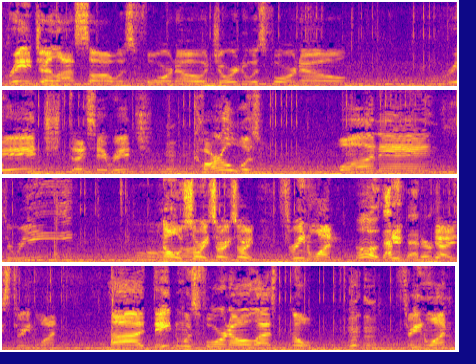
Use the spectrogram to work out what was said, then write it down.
Rage I last saw was 4 0. Jordan was 4 0. Ridge, did I say Ridge? Carl was 1 and 3. No, sorry, sorry, sorry. 3 and 1. Oh, that's better. yeah, he's 3 and 1. Uh, Dayton was 4 and 0 last. No, Mm-mm. 3 and 1.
